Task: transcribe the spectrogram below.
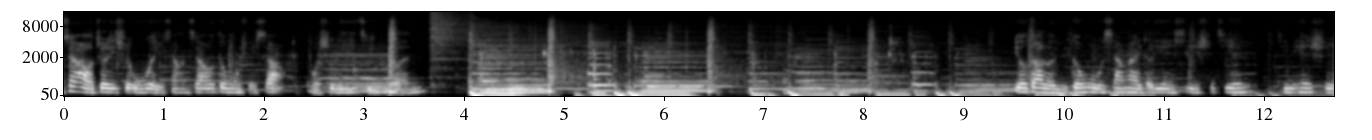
家好，这里是无尾香蕉动物学校，我是李景伦。又到了与动物相爱的练习时间，今天是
